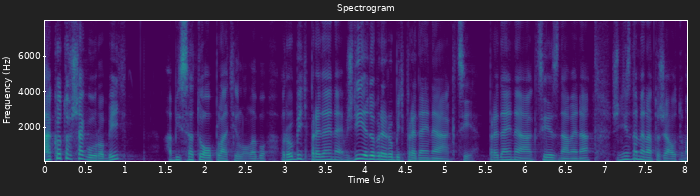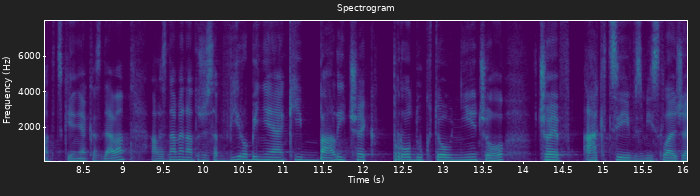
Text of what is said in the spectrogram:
Ako to však urobiť? Aby sa to oplatilo. Lebo robiť predajné, vždy je dobré robiť predajné akcie. Predajné akcie znamená, že neznamená to, že automaticky je nejaká zdáva, ale znamená to, že sa vyrobí nejaký balíček produktov, niečoho, čo je v akcii v zmysle, že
